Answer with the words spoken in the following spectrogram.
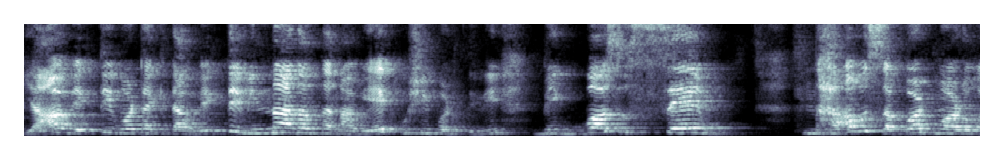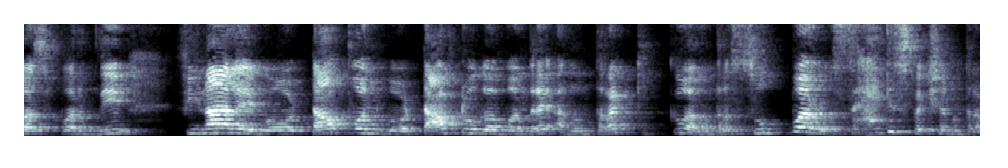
ಯಾವ ವ್ಯಕ್ತಿ ಓಟ್ ಹಾಕಿದ್ದೆ ಆ ವ್ಯಕ್ತಿ ವಿನ್ ಆದಂತ ನಾವು ಹೇಗೆ ಖುಷಿ ಪಡ್ತೀವಿ? ಬಿಗ್ ಬಾಸ್ ಸೇಮ್ ನಾವು ಸಪೋರ್ಟ್ ಮಾಡುವ ಸ್ಪರ್ಧಿ ಫಿನಾಲೆಗೋ ಟಾಪ್ ಒನ್ಗೋ ಟಾಪ್ ಟೂಗೋ ಬಂದರೆ ಅದೊಂಥರ ಕಿಕ್ಕು ಅದೊಂಥರ ಸೂಪರ್ ಸ್ಯಾಟಿಸ್ಫ್ಯಾಕ್ಷನ್ ಒಂಥರ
